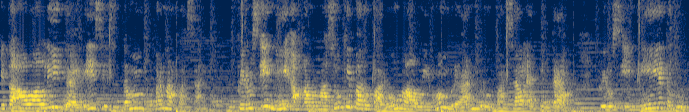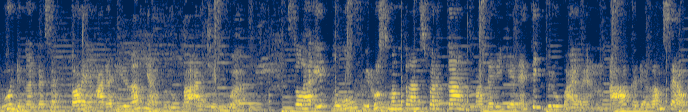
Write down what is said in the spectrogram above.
Kita awali dari sistem pernafasan. Virus ini akan memasuki paru-paru melalui membran berupa sel epitel. Virus ini terhubung dengan reseptor yang ada di dalamnya berupa AC2. Setelah itu, virus mentransferkan materi genetik berupa RNA ke dalam sel,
